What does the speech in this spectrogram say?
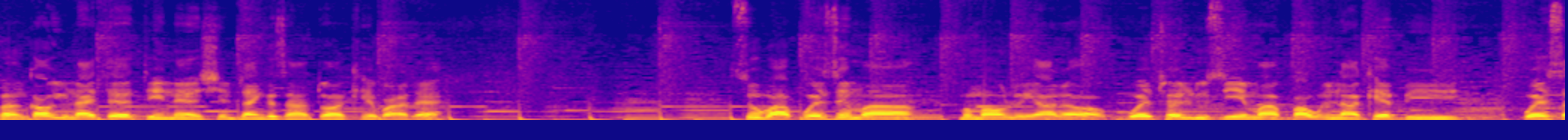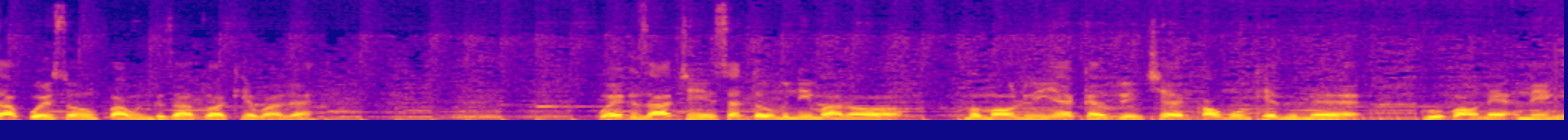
ဘန်ကောက် United တင်းနဲ့ရှင်ပြိုင်ကစားသွားခဲ့ပါတယ်။ဆိုပါပွဲစဉ်မှာမမောင်လွင်ကတော့ပွဲထွက်လူစည်းမှာပါဝင်လာခဲ့ပြီးပွဲစပွဲဆုံးပါဝင်ကစားသွားခဲ့ပါတယ်။ပွဲကစားချိန်73မိနစ်မှာတော့မမောင်လွင်ရဲ့ကန်သွင်းချက်ကောင်းမွန်ခဲ့ပေမဲ့ ဂိုးပေါက်နဲ့အနှဲင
